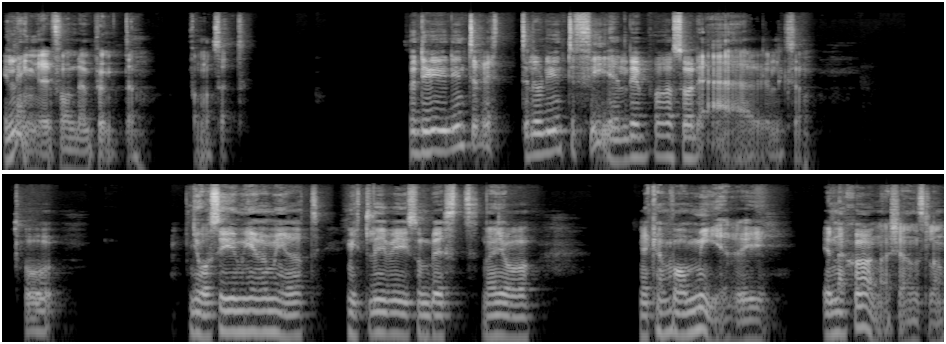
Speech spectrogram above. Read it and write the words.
är längre ifrån den punkten på något sätt. Så det, är, det är inte rätt eller det är inte fel, det är bara så det är liksom. Och jag ser ju mer och mer att mitt liv är som bäst när jag, när jag kan vara mer i, i den här sköna känslan.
